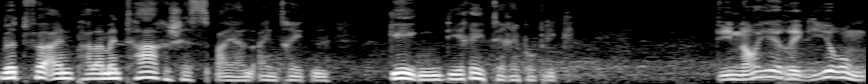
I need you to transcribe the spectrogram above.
wird für ein parlamentarisches Bayern eintreten, gegen die Räterepublik. Die neue Regierung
